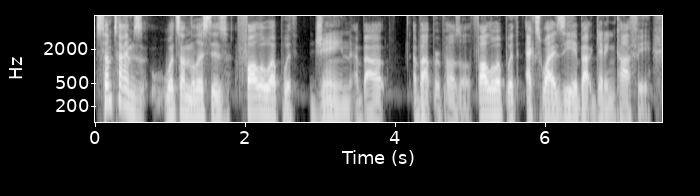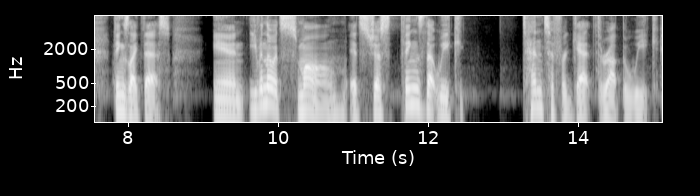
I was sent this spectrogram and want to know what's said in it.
Sometimes what's on the list is follow up with Jane about about proposal, follow up with XYZ about getting coffee, things like this. And even though it's small, it's just things that we tend to forget throughout the week.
